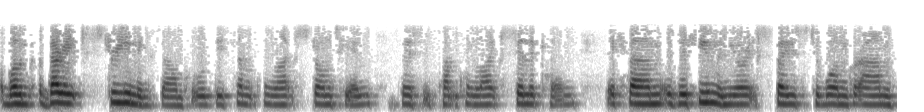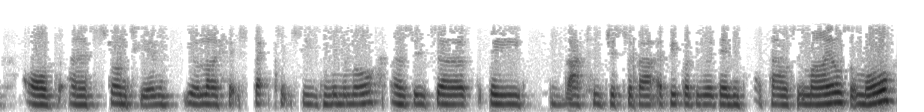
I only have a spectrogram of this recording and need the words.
well, a very extreme example would be something like strontium versus something like silicon. If um, as a human you're exposed to one gram of uh, strontium, your life expectancy is minimal, as is uh, the that of just about everybody within a thousand miles or more.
